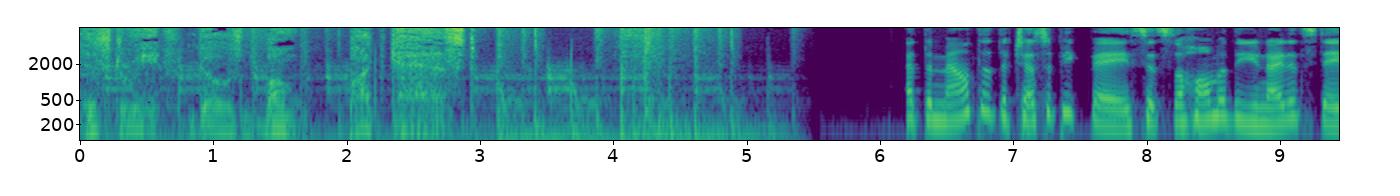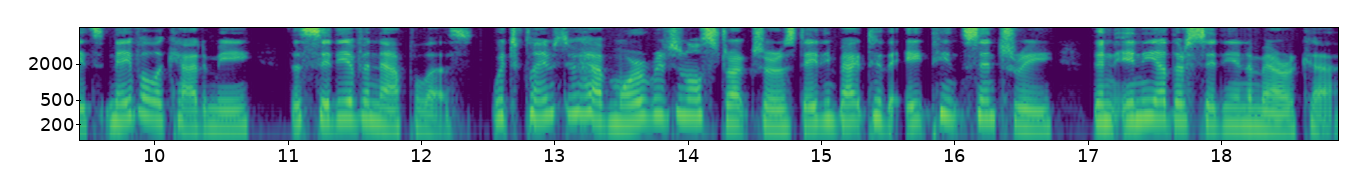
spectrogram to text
History Goes Bump podcast. At the mouth of the Chesapeake Bay sits the home of the United States Naval Academy, the city of Annapolis, which claims to have more original structures dating back to the 18th century than any other city in America.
